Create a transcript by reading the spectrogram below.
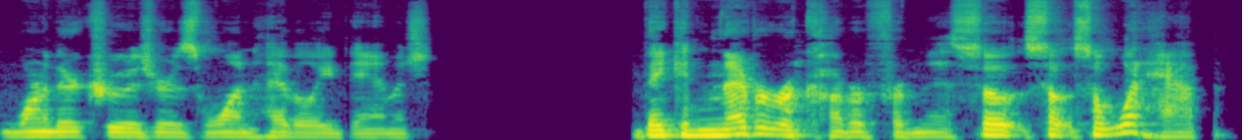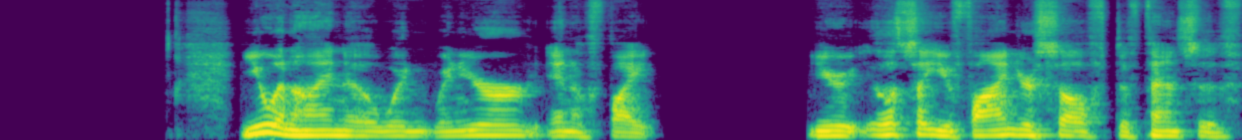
one of their cruisers, one heavily damaged. They could never recover from this. So so so what happened? You and I know when when you're in a fight you let's say you find yourself defensive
